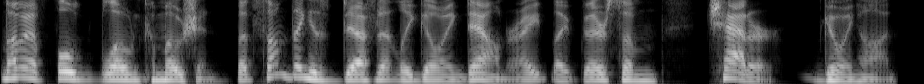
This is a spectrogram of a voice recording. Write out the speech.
Not a full blown commotion, but something is definitely going down, right? Like there's some chatter going on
